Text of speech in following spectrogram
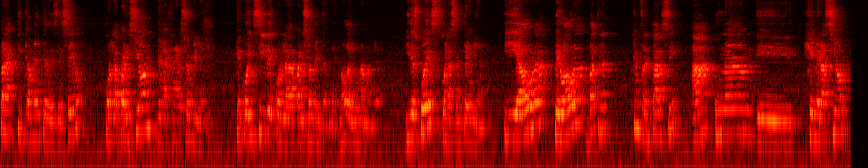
prácticamente desde cero con la aparición de la generación millennial, que coincide con la aparición de Internet, ¿no? De alguna manera. Y después con la centennial. Y ahora, pero ahora va a tener que enfrentarse a una eh, generación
